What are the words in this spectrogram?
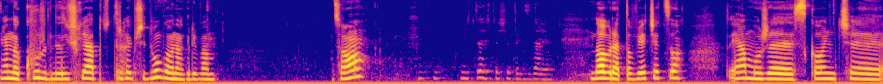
No, kurde, już ja tu trochę przydługo nagrywam. Co? Mi też to się tak zdaje. Dobra, to wiecie co? To ja może skończę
